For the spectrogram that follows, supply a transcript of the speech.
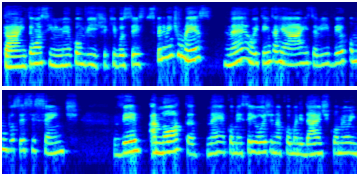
Tá? Então, assim, meu convite é que vocês experimente um mês, né? 80 reais ali, ver como você se sente ver a nota, né? Comecei hoje na comunidade, como eu,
